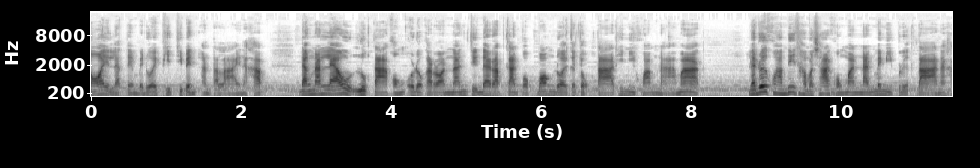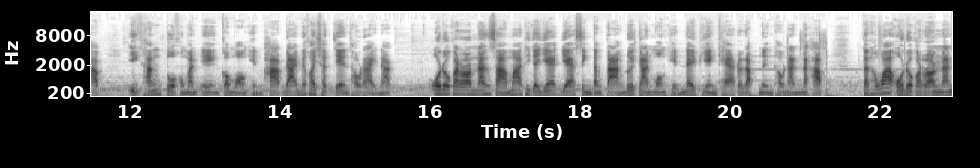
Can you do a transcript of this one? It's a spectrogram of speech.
น้อย และเต็มไปด้วยพิษที่เป็นอันตรายนะครับ ดังนั้นแล้วลูกตาของโอโดการอนนั้นจึงได้รับการปกป้องโดยกระจกตาที่มีความหนามาก และด้วยความที่ธรรมชาติของมันนั้นไม่มีเปลือกตานะครับ อีกทั้งตัวของมันเองก็มองเห็นภาพได้ไม่ค่อยชัดเจนเท่าไหร่นัก โอโดการอนนั้นสามารถที่จะแยกแยะสิ่งต่างๆ ด้วยการมองเห็นได้เพียงแค่ระดับหนึ่งเท่านั้นนะครับ แต่ทว่าโอโดการอนนั้น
